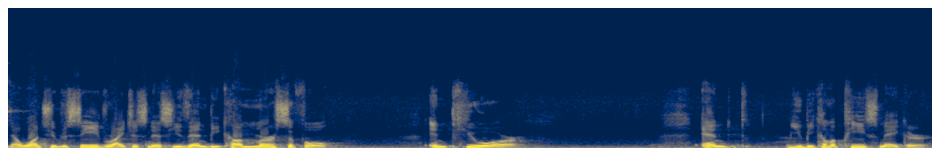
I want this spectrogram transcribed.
Now, once you receive righteousness, you then become merciful and pure, and you become a peacemaker.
